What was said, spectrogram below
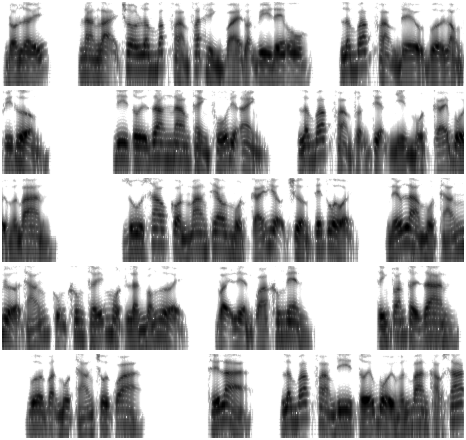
Đón lấy, nàng lại cho Lâm Bắc Phàm phát hình vài đoạn video, Lâm Bắc Phàm đều vừa lòng phi thường. Đi tới Giang Nam thành phố điện ảnh, Lâm Bắc Phàm thuận tiện nhìn một cái buổi huấn ban. Dù sao còn mang theo một cái hiệu trưởng tên tuổi, nếu là một tháng nửa tháng cũng không thấy một lần bóng người, vậy liền quá không nên. Tính toán thời gian, vừa vặn một tháng trôi qua. Thế là, Lâm Bác Phàm đi tới buổi huấn ban khảo sát,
